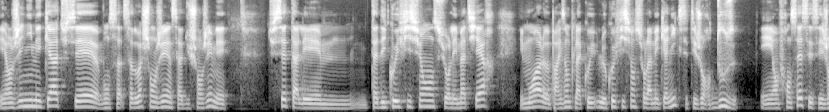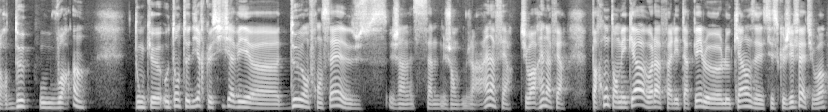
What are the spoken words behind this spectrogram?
Et en génie méca, tu sais, bon, ça, doit changer, ça a dû changer, mais tu sais, tu as, as, des coefficients sur les matières. Et moi, par exemple, le coefficient sur la mécanique, c'était genre 12. Et en français, c'est genre 2, ou voire 1. Donc euh, autant te dire que si j'avais euh, deux en français, j'en rien à faire. Tu vois, rien à faire. Par contre, en méca, voilà, fallait taper le, 15 et c'est ce que j'ai fait, tu vois.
